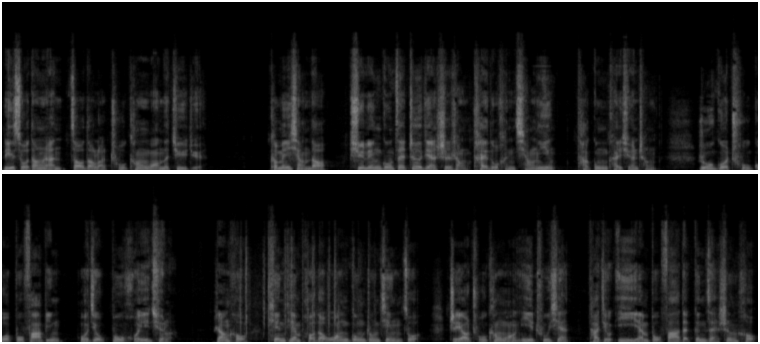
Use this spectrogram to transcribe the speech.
理所当然遭到了楚康王的拒绝，可没想到许灵公在这件事上态度很强硬。他公开宣称：“如果楚国不发兵，我就不回去了。”然后天天跑到王宫中静坐，只要楚康王一出现，他就一言不发地跟在身后。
